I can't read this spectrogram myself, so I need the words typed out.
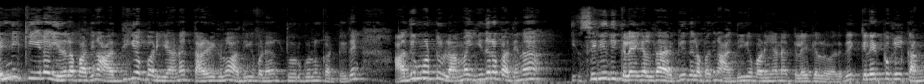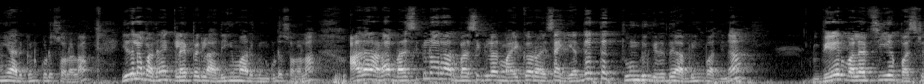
எண்ணிக்கையில இதுல பாத்தீங்கன்னா அதிகப்படியான தழைகளும் அதிகப்படியான துருகளும் கட்டுது. அது மட்டும் இல்லாம இதுல பாத்தீங்கன்னா சிறிது கிளைகள் தான் இருக்கு. இதுல பாத்தீங்கன்னா அதிகப்படியான கிளைகள் வருது. கிளைப்புகள் கம்மியா இருக்குன்னு கூட சொல்லலாம். இதுல பாத்தீங்கன்னா கிளைப்புகள் அதிகமா இருக்குன்னு கூட சொல்லலாம். அதனால பசிகுலர் ஆர் பசிகுலர் மைக்ரோவைஸா எதத்தை தூண்டுகிறது அப்படின்னு பாத்தீங்கன்னா வேர் வளர்ச்சியை ஃபர்ஸ்ட்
